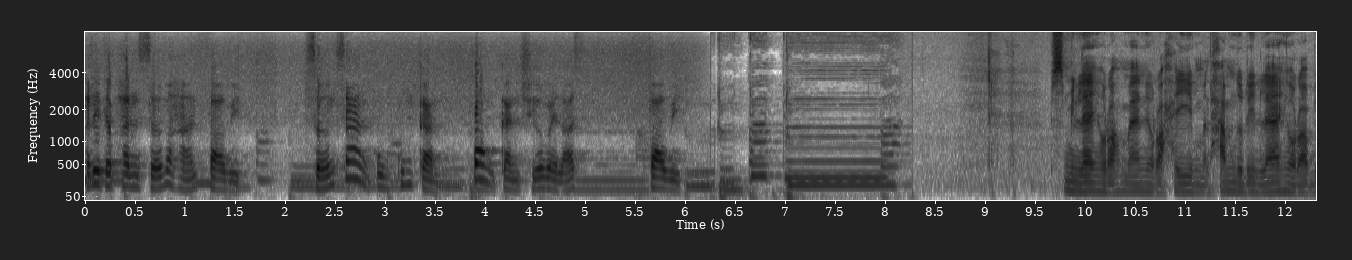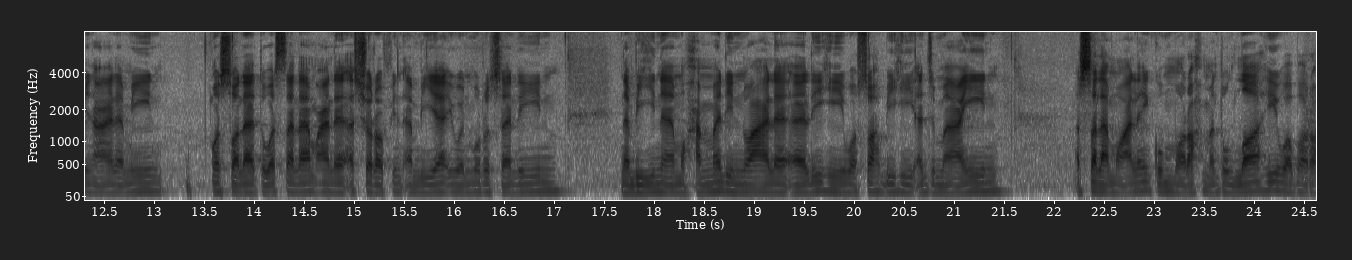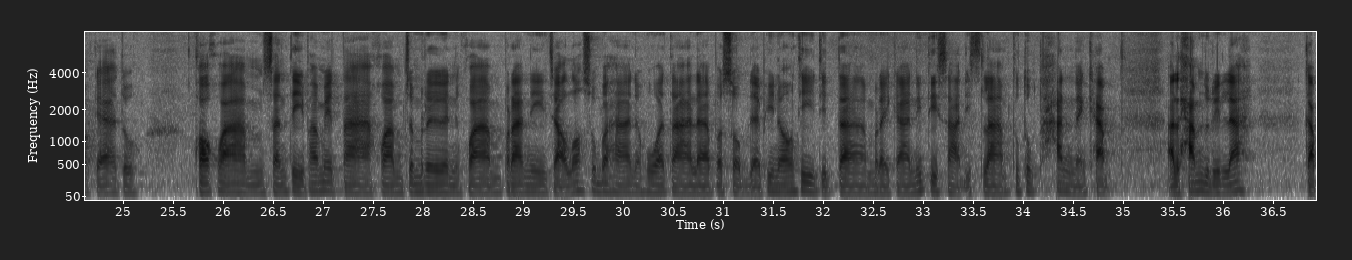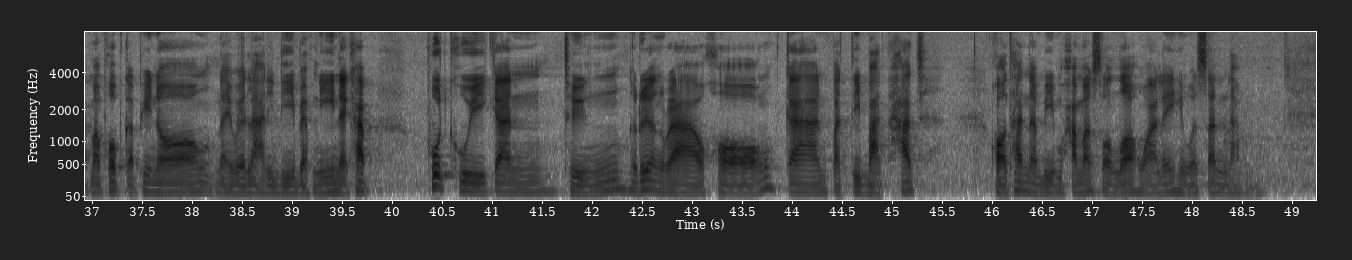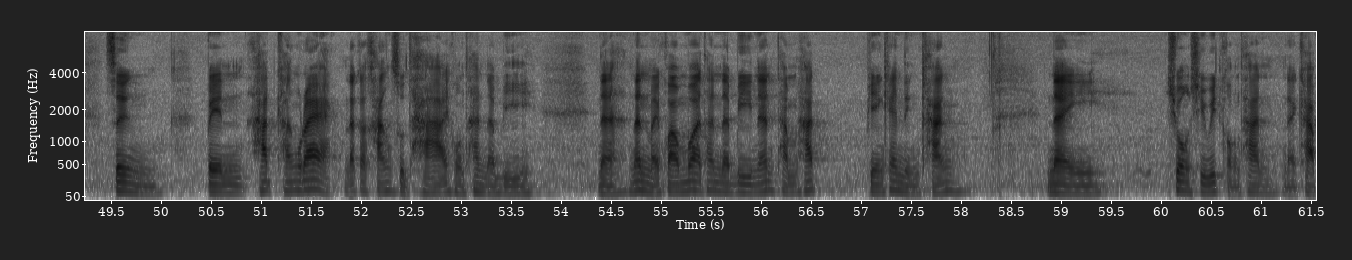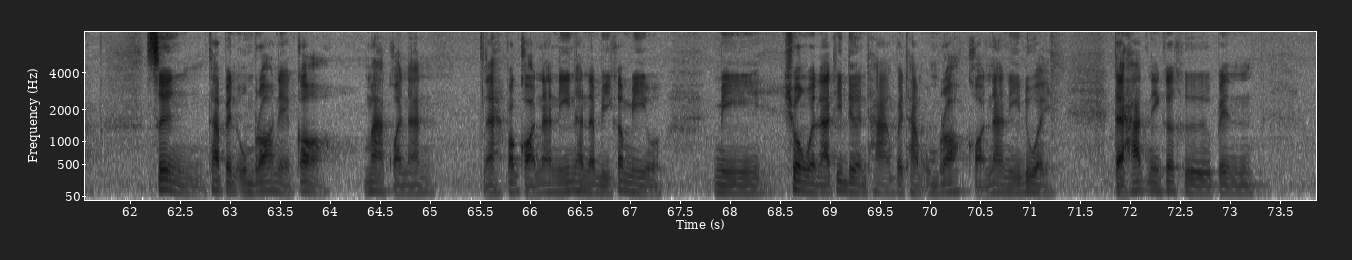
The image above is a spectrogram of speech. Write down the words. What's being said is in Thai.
ผลิตภัณฑ์เสริมอาหารฟาวิดเสริมสร้างภูมิคุ้มกัน ป้องกันเชื้อไวรัสฟาวิด بسم الله الرحمن الرحيم الحمد لله رب العالمين والصلاة والسلام على أشرف الأنبياء والمرسلين نبينا محمد وعلى آله وصحبه أجمعين السلام عليكم ورحمة الله وبركاته ขอความสันติพระเมตตา ความจำเริญ ความปราณีจากลอฮฺซุบฮานะฮูวตาแลาประสบแด่พี่น้องที่ติดตามรายการนิติศาสตร์อิสลามทุก ๆ ท่านนะครับ อัลฮัมดุลิลละกลับมาพบกับพี่น้องในเวลาดีๆ แบบนี้นะครับ พูดคุยกันถึงเรื่องราวของการปฏิบัติฮัจของท่านนาบีมุฮัมมัดสุลลัลฮุอะลัยฮิวะซัลลัมซึ่งเป็นฮัจครั้งแรกและก็ครั้งสุดท้ายของท่านนาบี นะนั่นหมายความว่าท่านนาบีนั้นทำฮัจเพียงแค่หนึ่งครั้งในช่วงชีวิตของท่านนะครับ ซึ่งถ้าเป็นอุมรอเนี่ยก็มากกว่านั้นนะเพราะก่อนหน้านี้ท่านนาบีก็มีมีช่วงเวลาที่เดินทางไปทำอุมรอก่อนหน้านี้ด้วย แต่ฮัจนี่ก็คือเป็น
